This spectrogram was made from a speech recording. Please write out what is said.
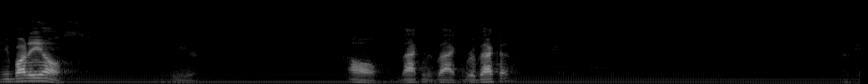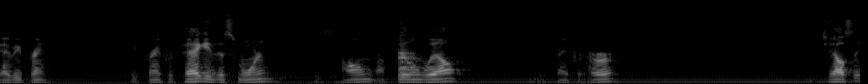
Anybody else over here? Oh, back in the back. Rebecca? Okay, be praying. Be praying for Peggy this morning. She's at home, not feeling well. Be praying for her. Chelsea?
